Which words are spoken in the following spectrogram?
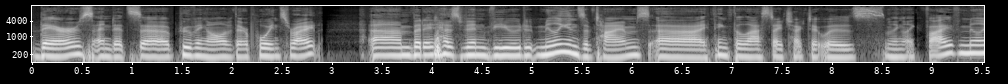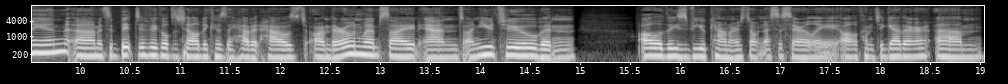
theirs and it's uh, proving all of their points right. Um, but it has been viewed millions of times. Uh, I think the last I checked it was something like 5 million. Um, it's a bit difficult to tell because they have it housed on their own website and on YouTube and all of these view counters don't necessarily all come together. Um,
